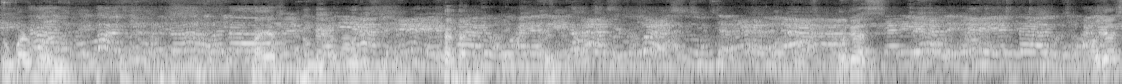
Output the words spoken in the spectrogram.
तू पण बोल. नाही ओजस. ओजस.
